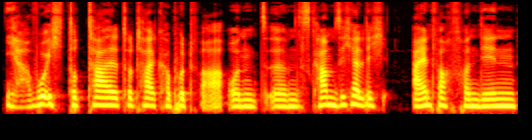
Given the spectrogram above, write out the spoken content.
ja, wo ich total, total kaputt war. Und ähm, das kam sicherlich einfach von den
